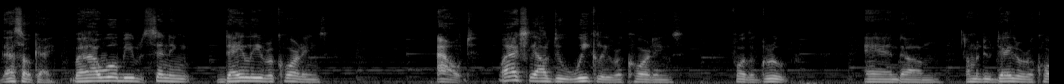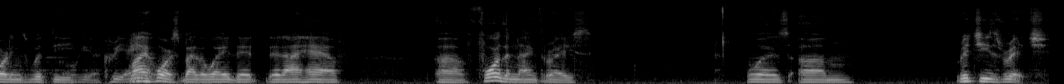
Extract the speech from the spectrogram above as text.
that's okay. But I will be sending daily recordings out. Well, actually, I'll do weekly recordings for the group, and um, I'm gonna do daily recordings with the oh, my horse. By the way, that that I have uh, for the ninth race was um, Richie's Rich.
